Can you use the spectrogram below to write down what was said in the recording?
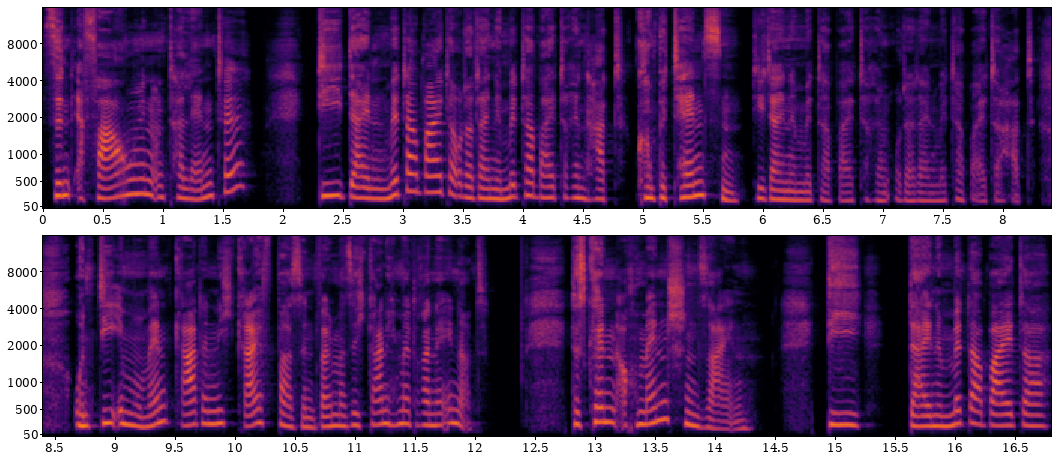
sind Erfahrungen und Talente, die dein Mitarbeiter oder deine Mitarbeiterin hat, Kompetenzen, die deine Mitarbeiterin oder dein Mitarbeiter hat und die im Moment gerade nicht greifbar sind, weil man sich gar nicht mehr dran erinnert. Das können auch Menschen sein, die deinem Mitarbeiter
